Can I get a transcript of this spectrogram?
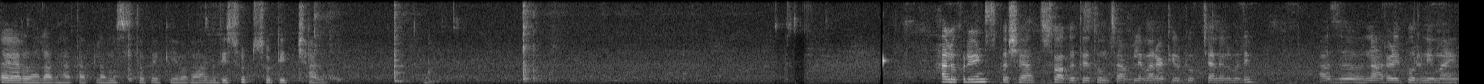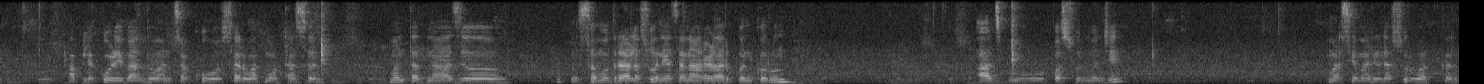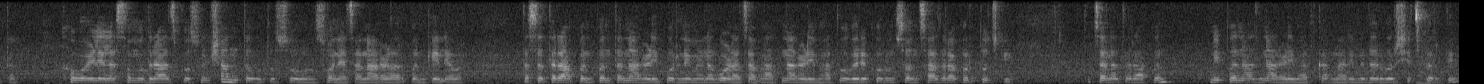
तयार झाला भात आपला मस्तपैकी बघा अगदी सुटसुटीत छान. हॅलो फ्रेंड्स कसे आहात? स्वागत आहे तुमचं आपल्या मराठी यूट्यूब चॅनलमध्ये आज नारळी पौर्णिमा आहे. आपल्या कोळी बांधवांचा खो सर्वात मोठा सण. म्हणतात ना आज समुद्राला सोन्याचा नारळ अर्पण करून आजपासून म्हणजे मासेमारीला सुरुवात करतात. खवळलेला समुद्र आजपासून शांत होतो सो सोन्याचा नारळ अर्पण केल्यावर. तसं तर आपण पण तर नारळी पौर्णिमेला गोडाचा भात नारळी भात वगैरे करून सण साजरा करतोच की. तर चला तर आपण मी पण आज नारळी भात करणार आहे मी दरवर्षीच करते.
